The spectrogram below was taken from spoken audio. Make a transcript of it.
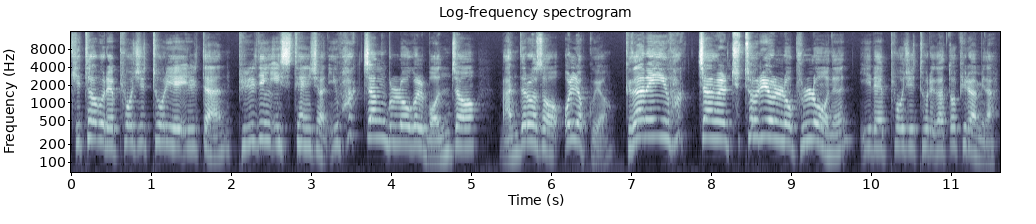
GitHub 레포지토리에 일단 빌딩 익스텐션, 이 확장 블록을 먼저 만들어서 올렸고요. 그 다음에 이 확장을 튜토리얼로 불러오는 이 레포지토리가 또 필요합니다.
